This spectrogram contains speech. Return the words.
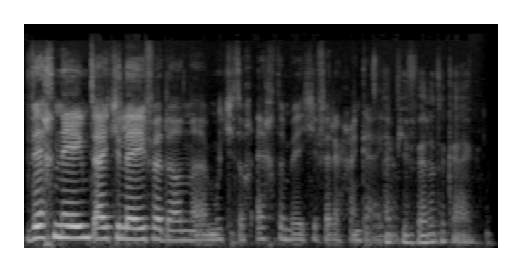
wegneemt uit je leven, dan eh, moet je toch echt een beetje verder gaan kijken. Heb je verder te kijken.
